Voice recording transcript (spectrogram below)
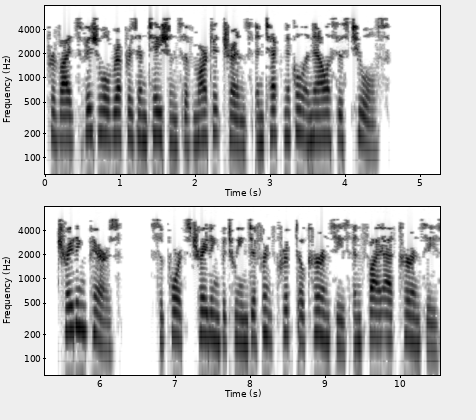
provides visual representations of market trends and technical analysis tools. Trading pairs, supports trading between different cryptocurrencies and fiat currencies.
